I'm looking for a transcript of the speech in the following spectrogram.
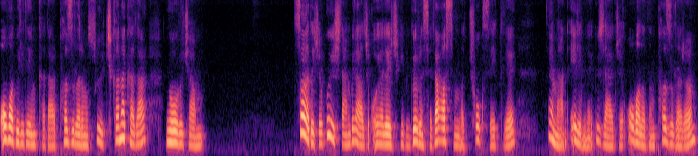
ovabildiğim kadar pazılarımın suyu çıkana kadar yoğuracağım Sadece bu işlem birazcık oyalayıcı gibi görünse de aslında çok zevkli. Hemen elimle güzelce ovaladım pazılarım.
